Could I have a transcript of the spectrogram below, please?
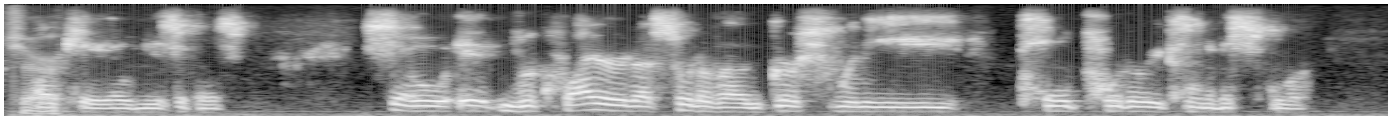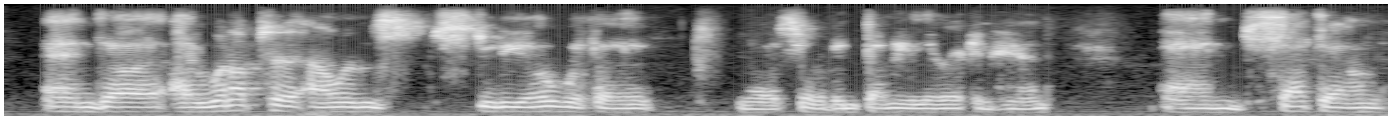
Sure. RKO musicals. So it required a sort of a Gershwin-y, Cole Portery kind of a score. And uh, I went up to Alan's studio with a, you know, sort of a dummy lyric in hand, and sat down.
